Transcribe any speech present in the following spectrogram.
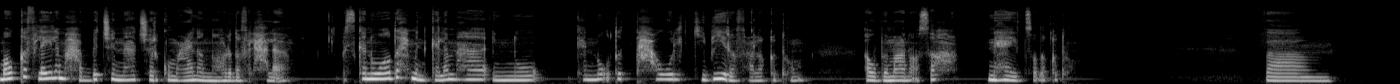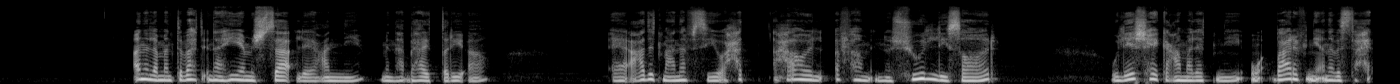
موقف ليلى ما حبتش إنها تشاركه معانا النهاردة في الحلقة بس كان واضح من كلامها إنه كان نقطة تحول كبيرة في علاقتهم أو بمعنى أصح نهاية صداقتهم. ف أنا لما انتبهت إنها هي مش سائلة عني من بهاي الطريقة آه، قعدت مع نفسي وأحاول أفهم إنه شو اللي صار وليش هيك عملتني؟ وبعرف إني أنا بستحق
